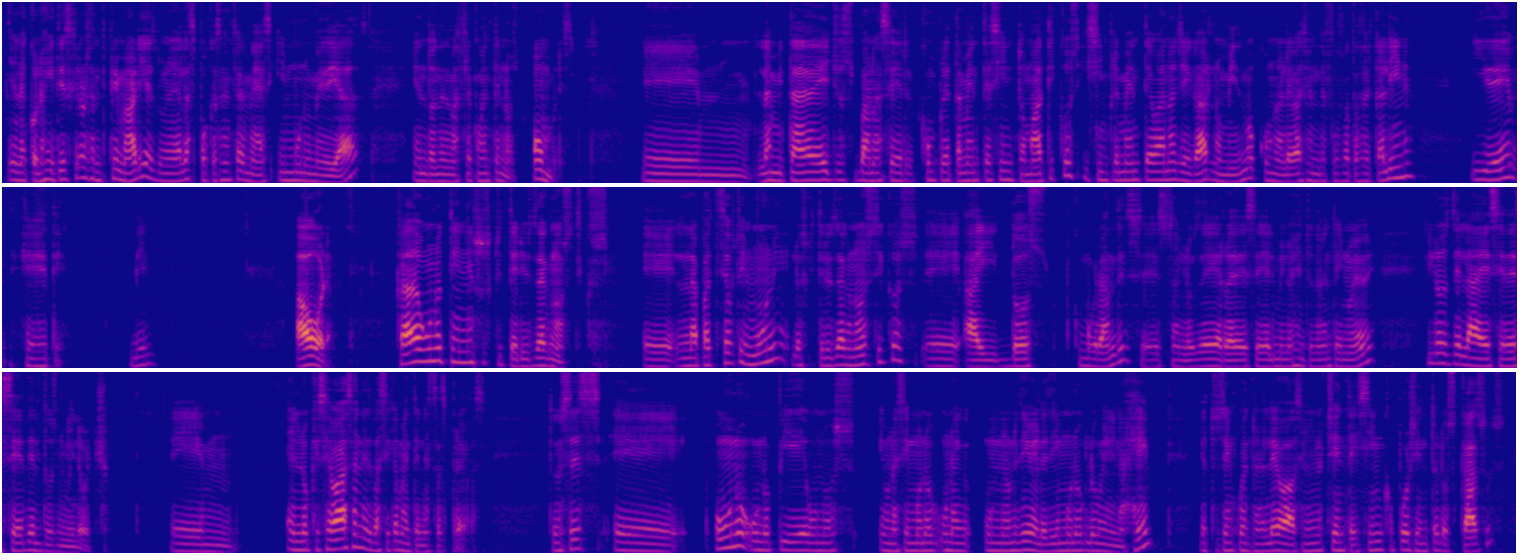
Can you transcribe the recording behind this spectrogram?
En la colangitis esclerosante primaria es una de las pocas enfermedades inmunomediadas en donde es más frecuente en los hombres. Em, la mitad de ellos van a ser completamente sintomáticos y simplemente van a llegar lo mismo con una elevación de fosfatasa alcalina y de GGT. Bien. Ahora, cada uno tiene sus criterios diagnósticos. Eh, en la hepatitis autoinmune, los criterios diagnósticos eh, hay dos como grandes, eh, son los de RDC del 1999 y los de la SDC del 2008 en lo que se basan es básicamente en estas pruebas. Entonces, eh, uno, uno pide unos, unos niveles de inmunoglobulina G. Estos se encuentran elevados en el 85% de los casos.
